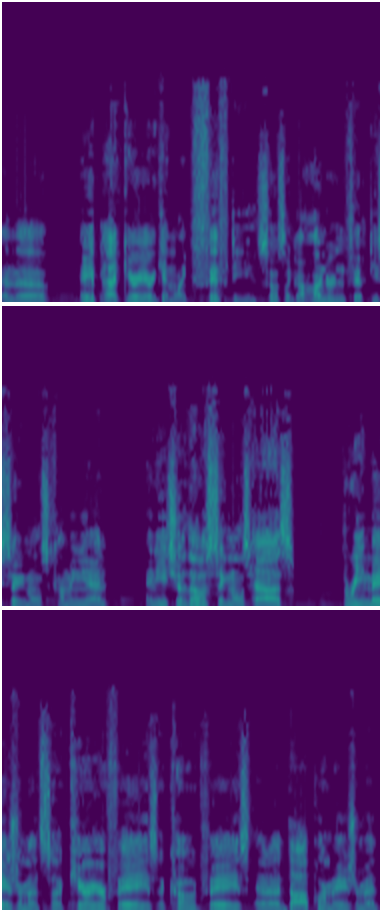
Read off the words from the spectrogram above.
and the APAC area are getting like 50. So it's like 150 signals coming in. And each of those signals has three measurements a carrier phase, a code phase, and a Doppler measurement.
